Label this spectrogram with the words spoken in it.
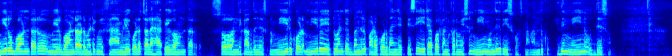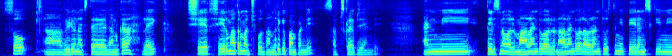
మీరు బాగుంటారు మీరు బాగుంటే ఆటోమేటిక్ మీ ఫ్యామిలీ కూడా చాలా హ్యాపీగా ఉంటారు. సో అందుకే అర్థం చేసుకున్నాను మీరు కూడా మీరు ఎటువంటి ఇబ్బందులు పడకూడదని చెప్పేసి ఈ టైప్ ఆఫ్ ఇన్ఫర్మేషన్ మీ ముందుకు తీసుకొస్తున్నాను అందుకు ఇది మెయిన్ ఉద్దేశం. సో వీడియో నచ్చితే కనుక లైక్ షేర్ షేర్ మాత్రం మర్చిపోద్దు అందరికీ పంపండి. సబ్స్క్రైబ్ చేయండి. అండ్ మీ తెలిసిన వాళ్ళు మాలాంటి వాళ్ళు నాలాంటి వాళ్ళు ఎవరైనా చూస్తే మీ పేరెంట్స్కి మీ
